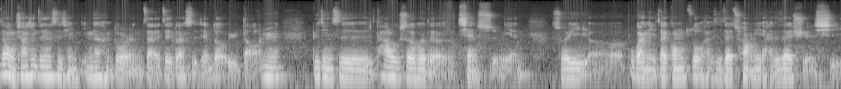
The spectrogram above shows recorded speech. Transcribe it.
但我相信这件事情应该很多人在这段时间都有遇到了，因为毕竟是踏入社会的前十年，所以呃，不管你在工作还是在创业还是在学习，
